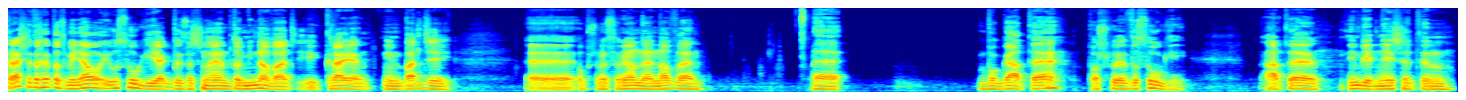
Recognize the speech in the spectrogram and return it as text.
Teraz się trochę pozmieniało i usługi jakby zaczynają dominować i kraje im bardziej e, uprzemysłowione, nowe, e, bogate poszły w usługi. A te im biedniejsze, tym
